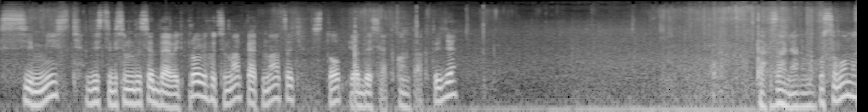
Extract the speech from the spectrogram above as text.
7 місць, 289 пробігу, ціна 15 150. Контакти є. Так, заглянемо по салону.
